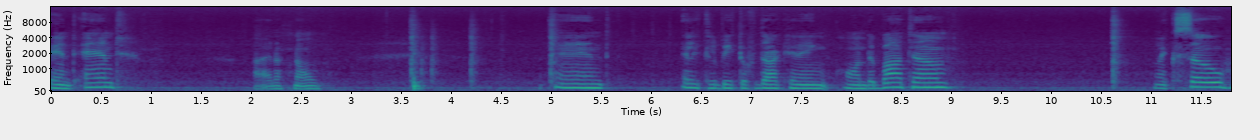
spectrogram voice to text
And, and, and, I don't know. And a little bit of darkening on the bottom. Like so.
